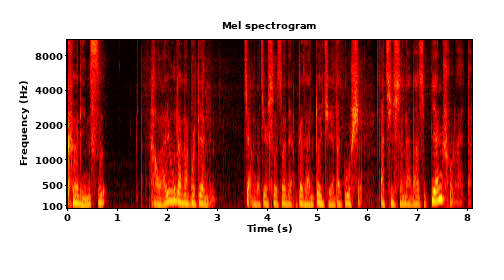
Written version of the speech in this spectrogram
柯林斯。好莱坞的那部电影讲的就是这两个人对决的故事啊。其实呢，那是编出来的。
